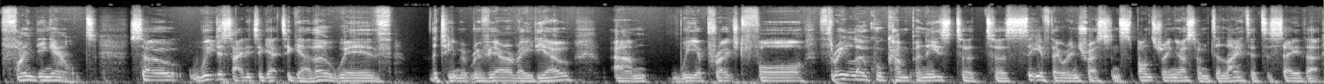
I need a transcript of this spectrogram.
finding out. So we decided to get together with the team at Riviera Radio. Um, we approached for three local companies to, to see if they were interested in sponsoring us. I'm delighted to say that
